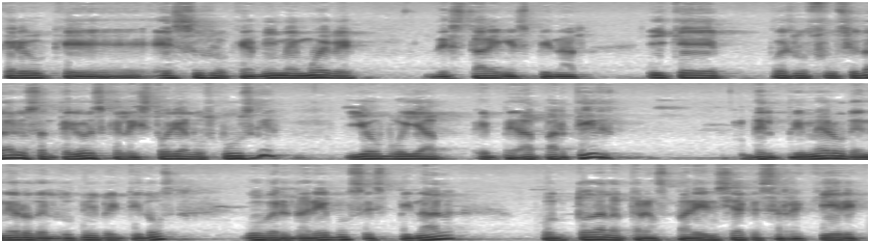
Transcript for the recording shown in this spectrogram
Creo que eso es lo que a mí me mueve de estar en espinal y que pues los funcionarios anteriores que la historia los juzgue. Yo voy a, a partir del primero de enero del 2022, gobernaremos Espinal con toda la transparencia que se requiere.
